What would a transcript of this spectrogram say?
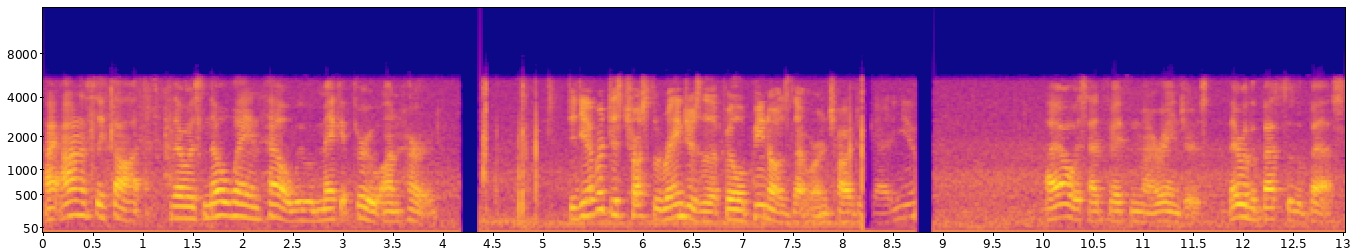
I honestly thought there was no way in hell we would make it through unheard. Did you ever distrust the rangers of the Filipinos that were in charge of guiding you? I always had faith in my rangers. They were the best of the best.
